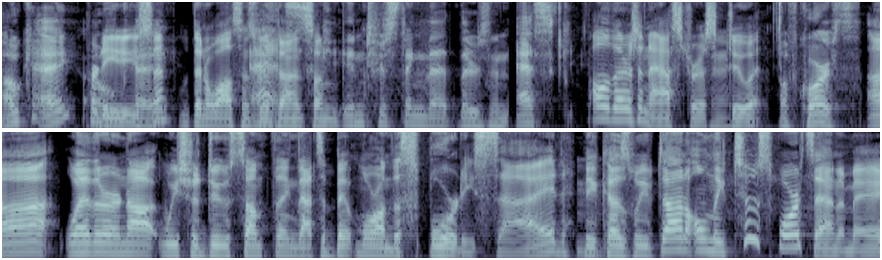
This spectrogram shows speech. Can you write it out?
Okay. Pretty okay. decent. Been a while since we've done Esque. some. Interesting that there's an esque. Oh, there's an asterisk to it. Of course. Uh, whether or not we should do something that's a bit more on the sporty side, Hmm. because we've done only two sports anime.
